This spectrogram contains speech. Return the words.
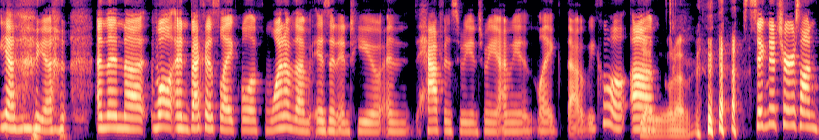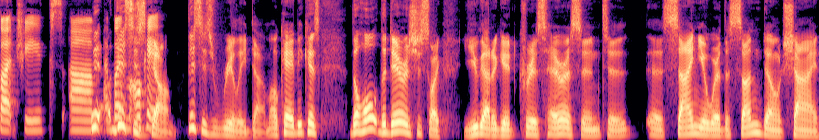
Yeah, yeah. And then uh well and Becca's like, well if one of them isn't into you and happens to be into me, I mean like that would be cool. yeah, Um whatever. signatures on butt cheeks. Um Yeah, but this is okay. dumb. This is really dumb. Okay, because the whole the dare is just like you got to get Chris Harrison to uh, sign you where the sun don't shine,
